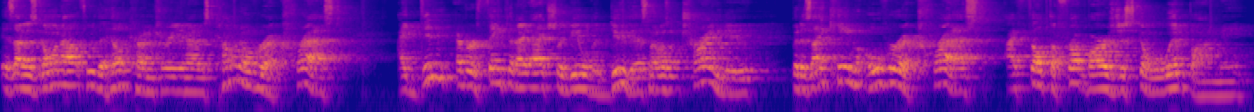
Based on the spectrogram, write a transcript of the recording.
is I was going out through the hill country and I was coming over a crest I didn't ever think that I'd actually be able to do this, and I wasn't trying to. But as I came over a crest, I felt the front bars just go limp on me.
